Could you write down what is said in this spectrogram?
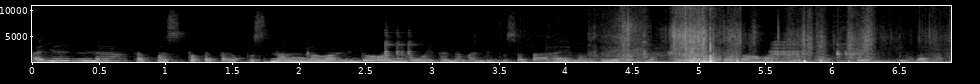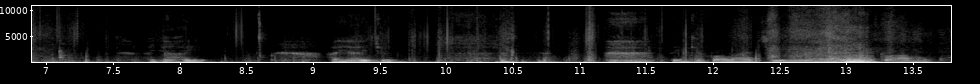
Ayan lang. Tapos pagkatapos ng gawain doon, uwi na naman dito sa bahay. Mag-rest na. Kaya yung trabaho natin, di? Ayay. Ayay, Jude. Thank you for watching. Hindi ko amo ko.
